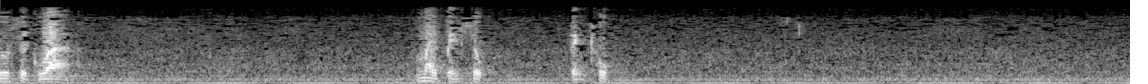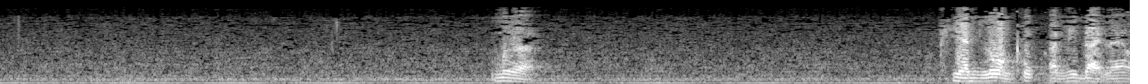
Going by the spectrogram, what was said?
รู้สึกว่า ไม่เป็นสุขเป็นทุกข์เมื่อเพียรล่วงทุกอันนี้ได้แล้ว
